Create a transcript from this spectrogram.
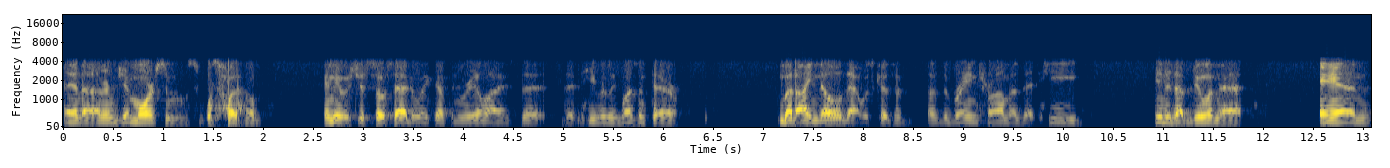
And uh, I remember Jim Morrison was, was one of them. And it was just so sad to wake up and realize that that he really wasn't there. But I know that was because of, of the brain trauma that he ended up doing that. And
